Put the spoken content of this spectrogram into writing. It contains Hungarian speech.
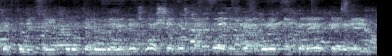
12. helyi körött előre jönni, és lassan most már Faldun Gáboréknak kell érkezni.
